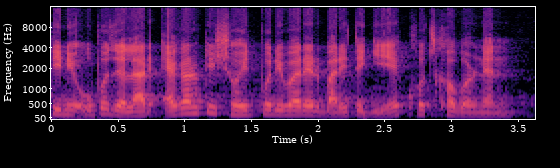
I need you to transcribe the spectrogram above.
তিনি উপজেলার এগারোটি শহীদ পরিবারের বাড়িতে গিয়ে খোঁজখবর নেন।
